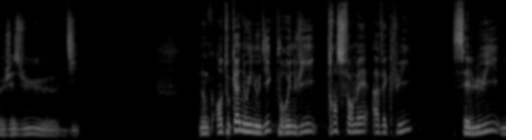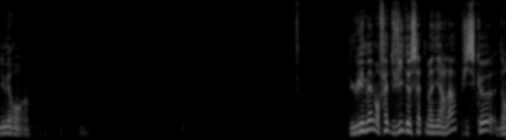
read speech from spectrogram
Jésus euh, dit. Donc, en tout cas, nous, il nous dit que pour une vie transformée avec lui, c'est lui numéro un. Lui-même, en fait, vit de cette manière-là, puisque dans,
